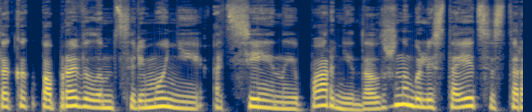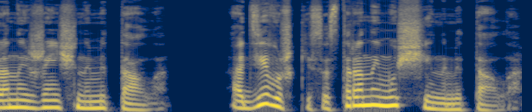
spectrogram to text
так как по правилам церемонии отсеянные парни должны были стоять со стороны женщины металла, а девушки — со стороны мужчины металла.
